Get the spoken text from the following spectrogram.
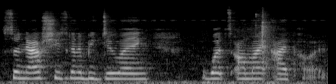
so now she's going to be doing what's on my iPod.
